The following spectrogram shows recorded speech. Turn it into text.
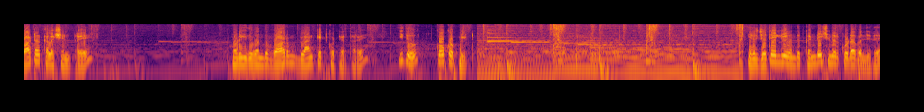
ವಾಟರ್ ಕಲೆಕ್ಷನ್ ಟ್ರೇ. ನೋಡಿ ಇದು ಒಂದು ವಾರ್ಮ್ ಬ್ಲಾಂಕೆಟ್ ಕೊಟ್ಟಿರ್ತಾರೆ. ಇದು ಕೋಕೋಪೀಟ್ ಇದ್ರ ಜೊತೆಯಲ್ಲಿ ಒಂದು ಕಂಡೀಷನರ್ ಕೂಡ ಬಂದಿದೆ.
